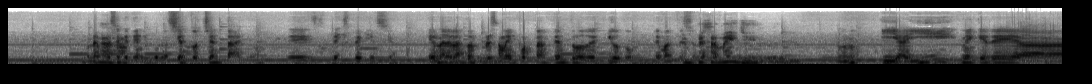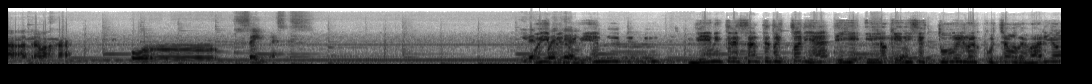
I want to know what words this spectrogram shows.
Una empresa Ajá. que tiene como 180 años de, de experiencia. Es una de las dos empresas más importantes dentro de Kioto, de mantención de Empresa Meiji. ¿Mm? Y ahí me quedé a, a trabajar por seis meses. Y Oye, después de pero ahí, bien, bien interesante tu historia y, y lo que dices tú y lo he escuchado de varios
